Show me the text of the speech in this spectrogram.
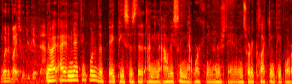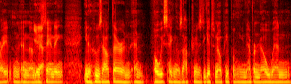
what advice would you give them? No, I, I mean, I think one of the big pieces that, I mean, obviously networking and understanding and sort of collecting people, right? And, and understanding, you know, who's out there and, and always taking those opportunities to get to know people, and you never know when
